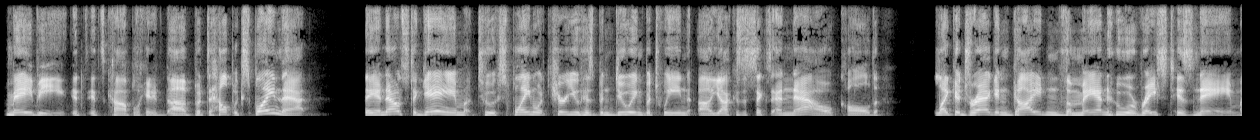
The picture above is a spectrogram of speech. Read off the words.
maybe it, it's complicated. Uh, but to help explain that, they announced a game to explain what Kiryu has been doing between uh, Yakuza 6 and now called Like a Dragon Gaiden, the man who erased his name.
